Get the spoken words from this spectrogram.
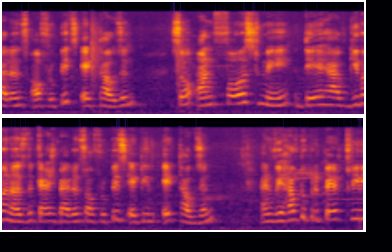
balance of rupees 8000 so on 1st May they have given us the cash balance of rupees 18 8000 and we have to prepare 3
